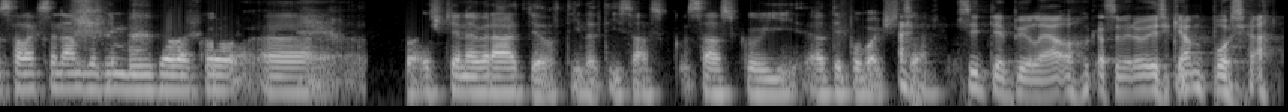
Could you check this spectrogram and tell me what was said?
Salah se nám zatím bohužel jako uh, to ještě nevrátil v této sásko, sáskový eh, typovačce. Jsi debil, já o Kasemirovi říkám pořád,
